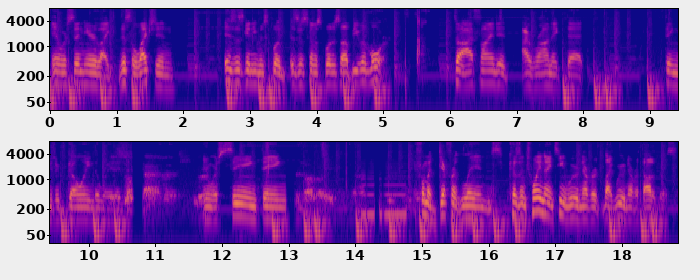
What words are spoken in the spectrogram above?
And we're sitting here like this election is this going to even split? Is this going to split us up even more? So I find it ironic that things are going the way they do, and we're seeing things from a different lens. Because in 2019, we were never like we would never thought of this.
